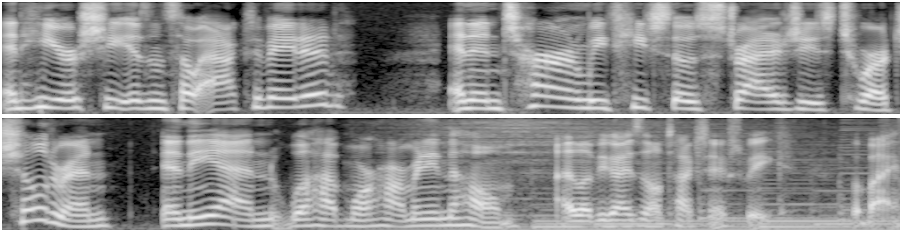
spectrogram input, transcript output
and he or she isn't so activated. And in turn, we teach those strategies to our children. In the end, we'll have more harmony in the home. I love you guys, and I'll talk to you next week. Bye bye.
